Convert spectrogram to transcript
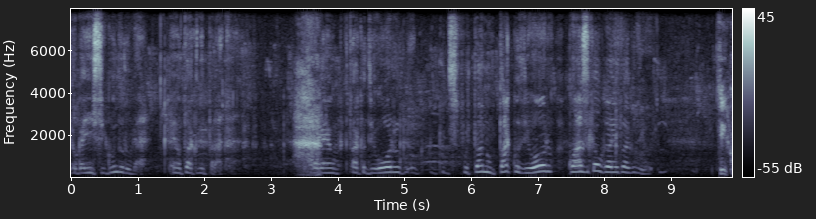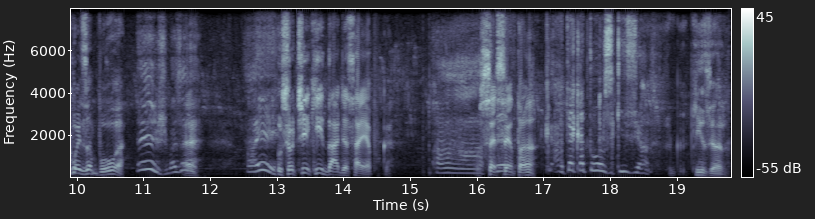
Eu ganhei em segundo lugar, ganhei um taco de prata. Ela ganhou um taco de ouro, disputando um taco de ouro, quase que eu ganho o taco de ouro. Que coisa boa. Isso, mas é. aí... O senhor tinha que idade nessa época? Ah, 60 anos? Até 14, 15 anos. 15 anos.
